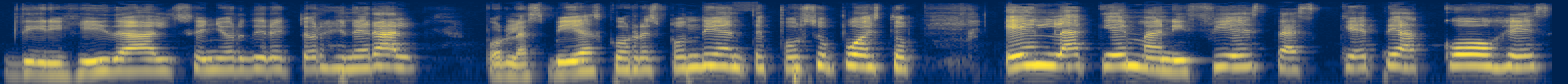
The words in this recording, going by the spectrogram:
dirigida al señor director general por las vías correspondientes, por supuesto, en la que manifiestas que te acoges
